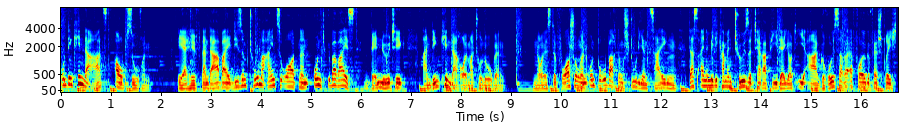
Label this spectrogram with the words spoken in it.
und den Kinderarzt aufsuchen. Er hilft dann dabei, die Symptome einzuordnen und überweist, wenn nötig, an den Kinderrheumatologen. Neueste Forschungen und Beobachtungsstudien zeigen, dass eine medikamentöse Therapie der JIA größere Erfolge verspricht,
